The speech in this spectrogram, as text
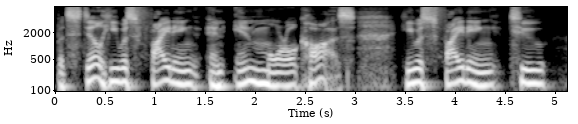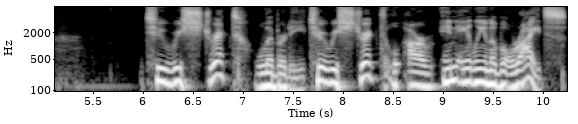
but still he was fighting an immoral cause. He was fighting to to restrict liberty, to restrict our inalienable rights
